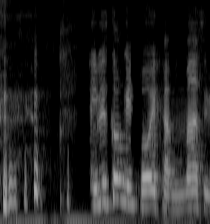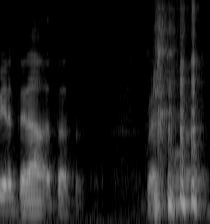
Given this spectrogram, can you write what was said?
Tal vez con Game Boy jamás se hubiera enterado de todo esto. Pero es como, eh,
